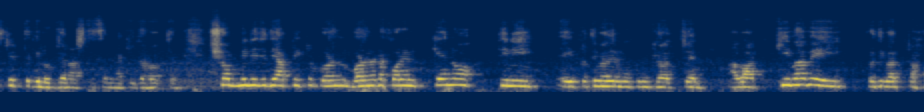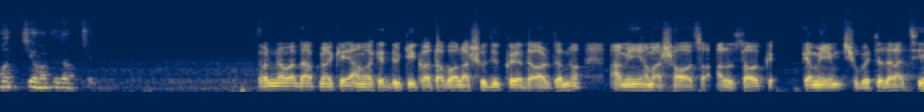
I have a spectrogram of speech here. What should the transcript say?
স্টেট থেকে লোকজন আসতেছেন নাকি জড়ো হচ্ছেন সব মিলিয়ে যদি আপনি একটু বর্ণনাটা করেন, কেন তিনি এই প্রতিবাদের মুখোমুখি হচ্ছেন? আবার কীভাবে এই প্রতিবাদটা হচ্ছে, হতে যাচ্ছে? ধন্যবাদ আপনাকে। আমাকে দুটি কথা বলার সুযোগ করে দেওয়ার জন্য। আমি আমার সহজ আলোচককে আমি শুভেচ্ছা জানাচ্ছি।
